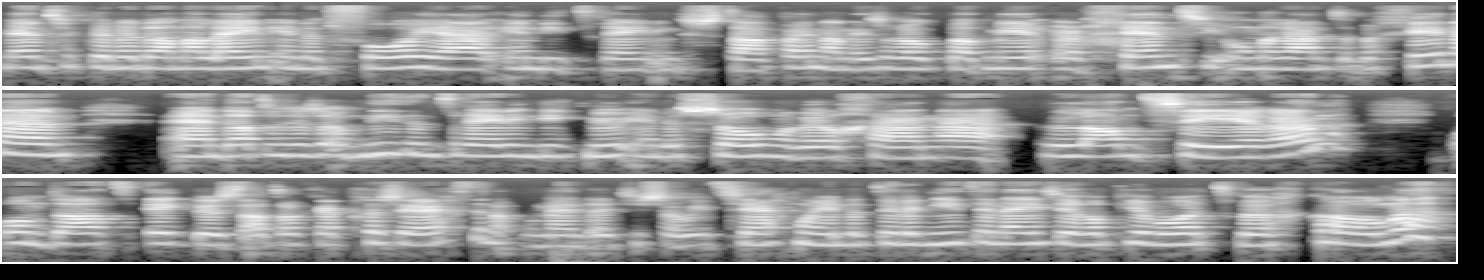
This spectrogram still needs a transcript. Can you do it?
mensen kunnen dan alleen in het voorjaar in die training stappen. En dan is er ook wat meer urgentie om eraan te beginnen. En dat is dus ook niet een training die ik nu in de zomer wil gaan uh, lanceren. Omdat ik dus dat ook heb gezegd. En op het moment dat je zoiets zegt, moet je natuurlijk niet ineens weer op je woord terugkomen.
